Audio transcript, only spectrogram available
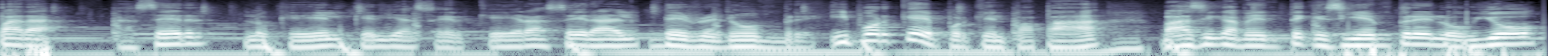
para hacer lo que él quería hacer, que era ser alguien de renombre. ¿Y por qué? Porque el papá, básicamente, que siempre lo vio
